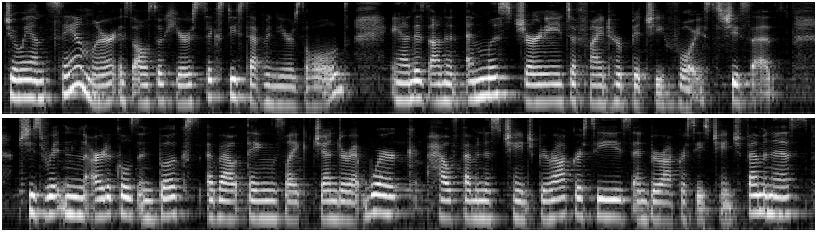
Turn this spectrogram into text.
Joanne Sandler is also here, 67 years old, and is on an endless journey to find her bitchy voice, she says. She's written articles and books about things like gender at work, how feminists change bureaucracies, and bureaucracies change feminists,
